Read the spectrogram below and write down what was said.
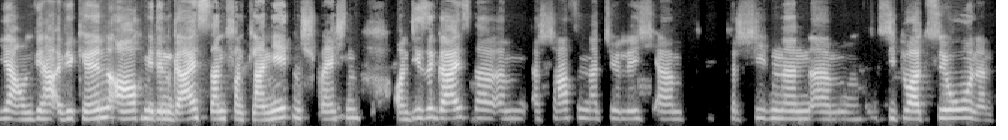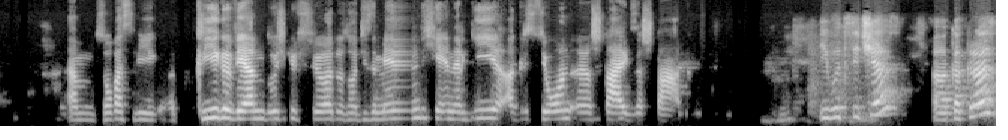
Ja, und wir, wir können auch mit den Geistern von Planeten sprechen. Und diese Geister ähm, erschaffen natürlich ähm, verschiedene ähm, Situationen. Ähm, sowas wie Kriege werden durchgeführt, also diese männliche Energie, Aggression äh, steigt sehr stark. И вот сейчас как раз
